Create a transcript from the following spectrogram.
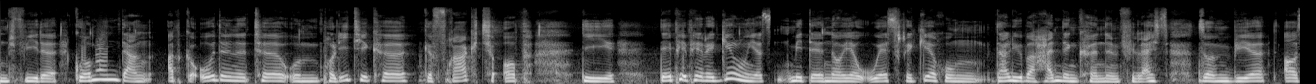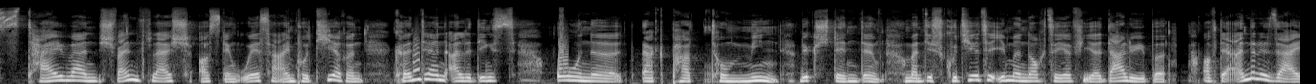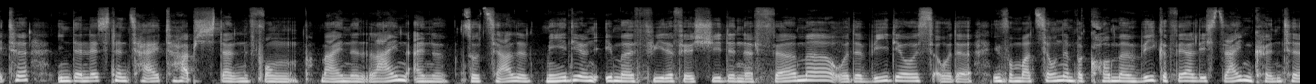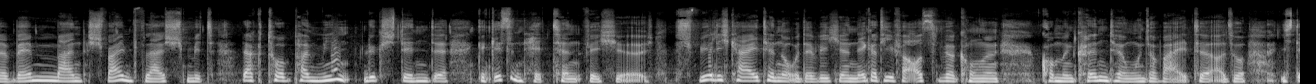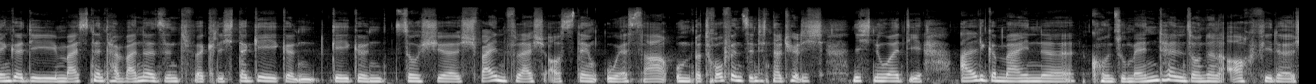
viele Kuomintang-Abgeordnete und Politiker gefragt, ob die DPP-Regierung jetzt mit der neuen US-Regierung darüber handeln können. Vielleicht sollen wir aus Taiwan Schweinfleisch aus den USA importieren, könnten allerdings ohne Racpatomin-Rückstände. Man diskutierte immer noch sehr viel darüber. Auf der anderen Seite, in der letzten Zeit habe ich dann von meinen Line, eine soziale Medien, immer viele verschiedene Firmen oder Videos oder Informationen bekommen, wie gefährlich sein könnte, wenn man Schweinfleisch mit Lactopamin-Rückstände gegessen hätten, welche Schwierigkeiten oder welche negative Auswirkungen kommen könnten und so weiter. Also ich denke, die meisten Taiwaner sind wirklich dagegen, gegen solche Schweinfleisch aus den USA. Und betroffen sind natürlich nicht nur die allgemeine Konsumenten, sondern auch viele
